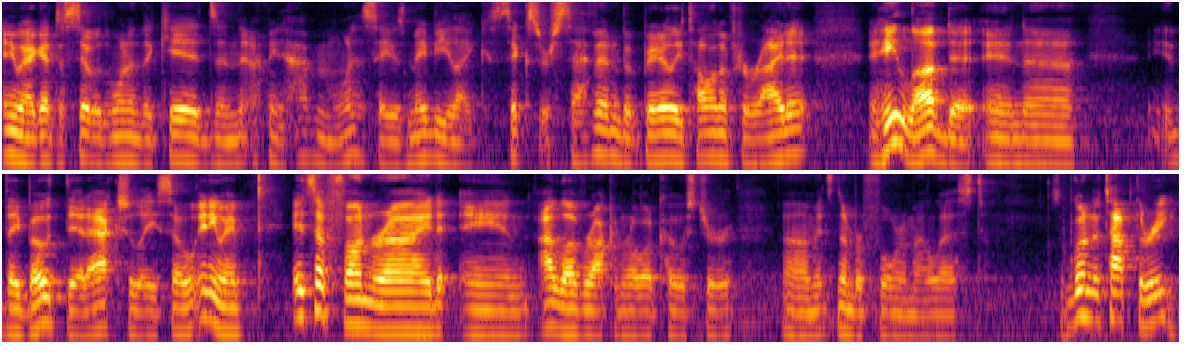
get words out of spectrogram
anyway, I got to sit with one of the kids, and I mean, I want to say he was maybe like six or seven, but barely tall enough to ride it, and he loved it, and uh, they both did actually. So anyway, it's a fun ride, and I love Rock and Roller Coaster. Um, it's number four on my list. So I'm going to top three.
